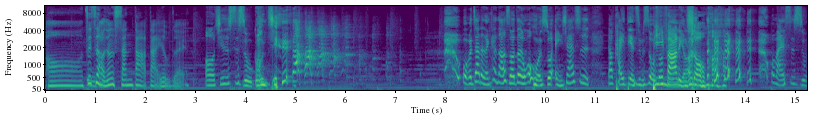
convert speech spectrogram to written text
哦。这次好像是三大袋，对不对？哦，其实四十五公斤。我们家的人看到的时候，真的问我说：“哎，你现在是要开店是不是我？”批发零售吗？我买了四十五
